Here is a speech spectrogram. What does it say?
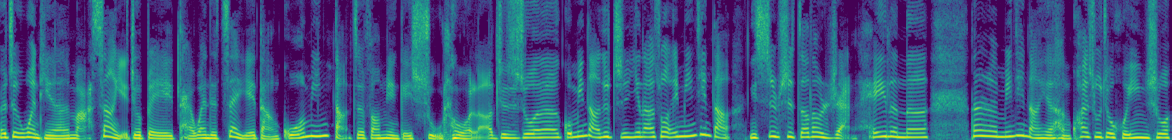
而这个问题呢，马上也就被台湾的在野党国民党这方面给数落了，就是说呢，国民党就质疑了，说，诶，民进党你是不是遭到染黑了呢？当然，民进党也很快速就回应说，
